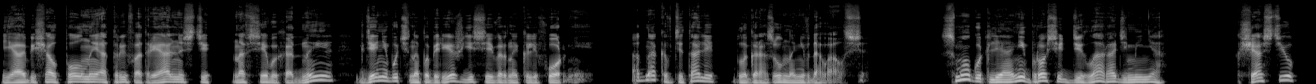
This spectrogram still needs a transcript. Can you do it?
Я обещал полный отрыв от реальности на все выходные где-нибудь на побережье Северной Калифорнии. Однако в детали благоразумно не вдавался. Смогут ли они бросить дела ради меня? К счастью,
